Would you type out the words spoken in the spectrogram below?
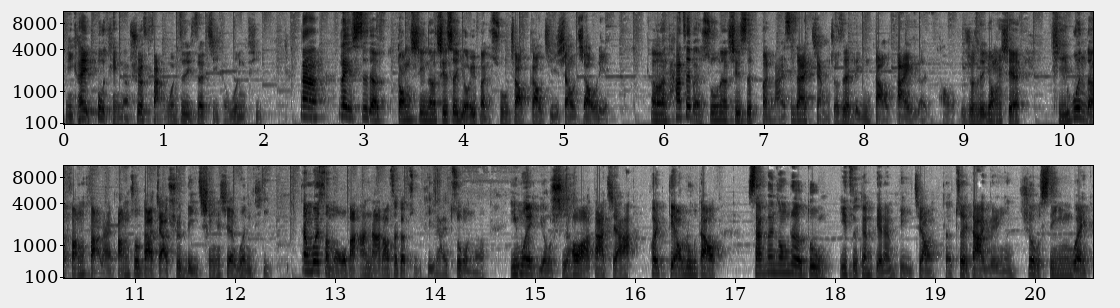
你可以不停的去反问自己这几个问题。那类似的东西呢，其实有一本书叫《高绩效教练》。嗯，他这本书呢，其实本来是在讲就是领导带人哦，就是用一些提问的方法来帮助大家去理清一些问题。但为什么我把它拿到这个主题来做呢？因为有时候啊，大家会掉入到三分钟热度，一直跟别人比较的最大原因，就是因为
